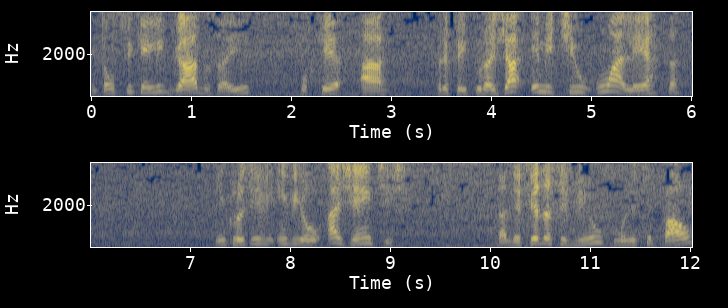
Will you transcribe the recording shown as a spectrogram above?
Então fiquem ligados aí, porque prefeitura já emitiu um alerta, inclusive enviou agentes da Defesa Civil Municipal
